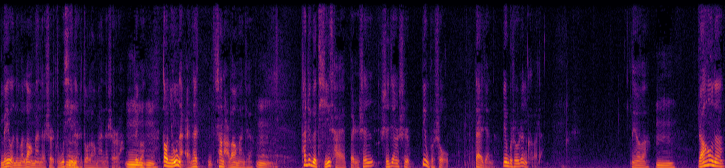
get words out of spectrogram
没有那么浪漫的事儿。读戏那是多浪漫的事儿啊，对吧？倒牛奶那上哪儿浪漫去？嗯。它这个题材本身实际上是并不受待见的，并不受认可的，明白吧？嗯。然后呢，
